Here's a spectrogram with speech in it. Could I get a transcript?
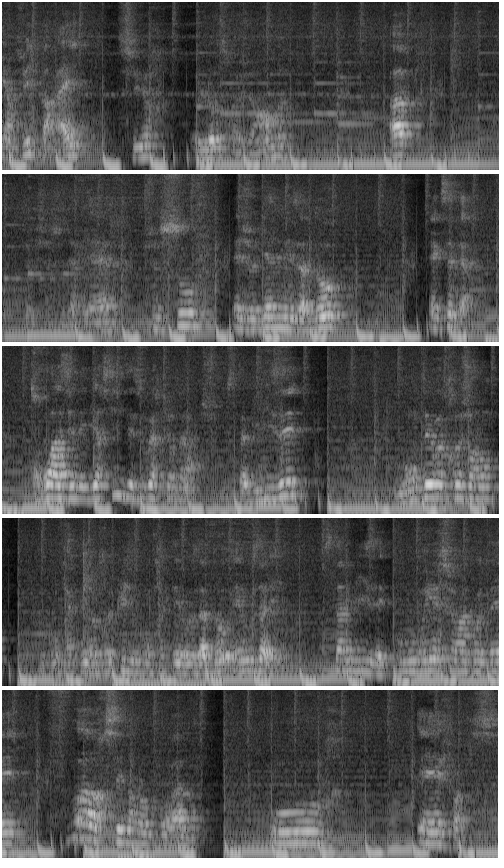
Et ensuite, pareil, sur l'autre jambe. Hop, je cherche derrière, je souffle et je gagne mes abdos, etc. Troisième exercice, des ouvertures de hanches. Vous stabilisez, montez votre jambe, vous contractez votre cuisse, vous contractez vos abdos et vous allez stabiliser, ouvrir sur un côté, forcez dans l'eau pour ramener. Ouvre et force.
